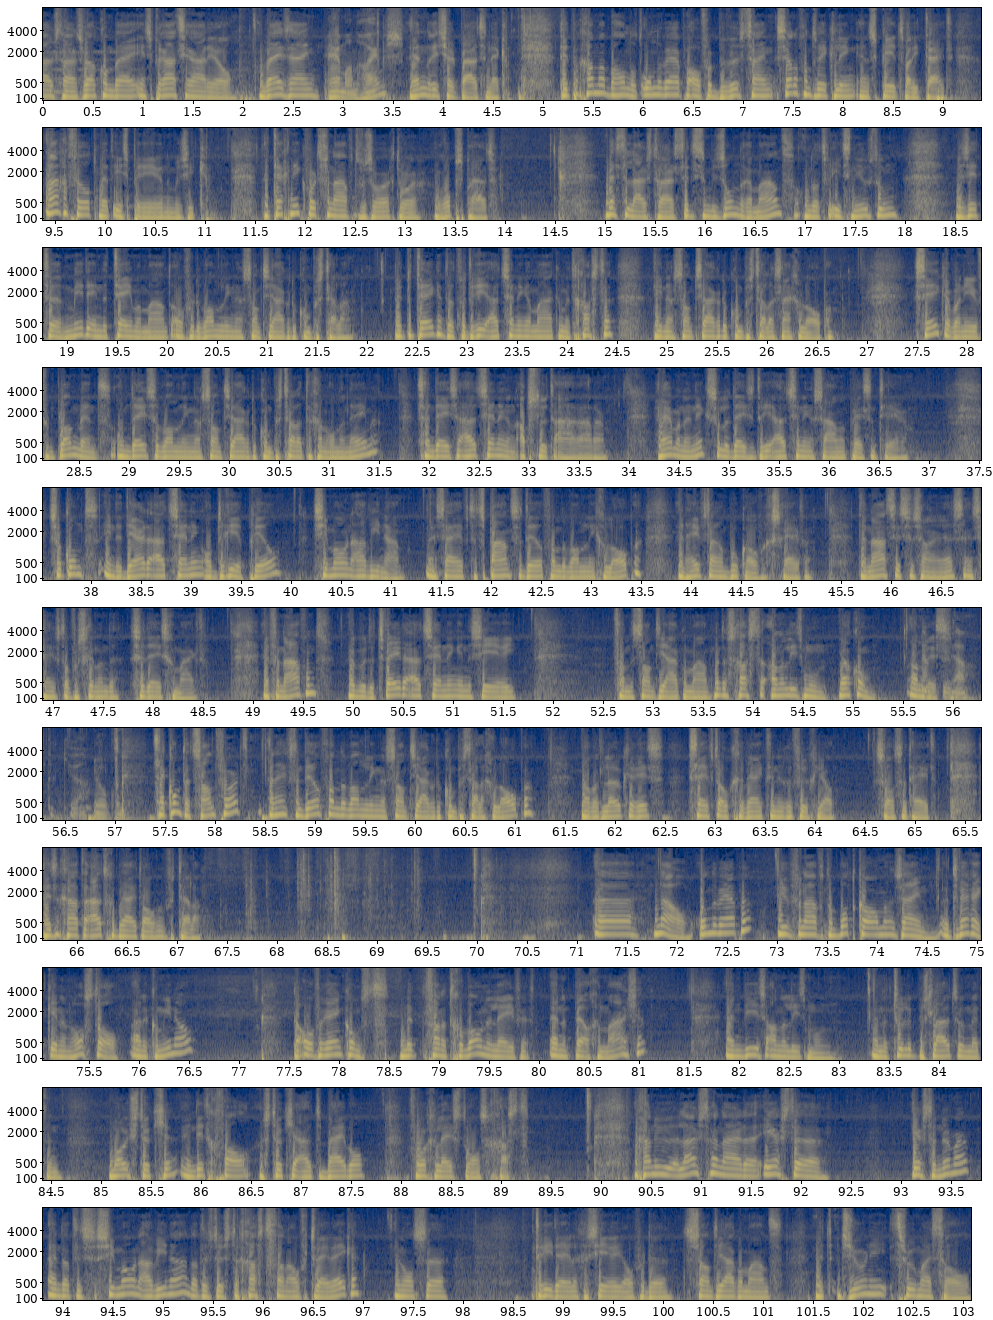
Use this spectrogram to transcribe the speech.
Luisteraars, welkom bij Inspiratie Radio. Wij zijn Herman Harms. en Richard Buitenek. Dit programma behandelt onderwerpen over bewustzijn, zelfontwikkeling en spiritualiteit, aangevuld met inspirerende muziek. De techniek wordt vanavond verzorgd door Rob Spruit. Beste luisteraars, dit is een bijzondere maand, omdat we iets nieuws doen. We zitten midden in de themamaand over de wandeling naar Santiago de Compostela. Dit betekent dat we drie uitzendingen maken met gasten die naar Santiago de Compostela zijn gelopen. Zeker wanneer je van plan bent om deze wandeling naar Santiago de Compostela te gaan ondernemen, zijn deze uitzendingen een absolute aanrader. Herman en ik zullen deze drie uitzendingen samen presenteren. Zo komt in de derde uitzending op 3 april Simone Awina. En zij heeft het Spaanse deel van de wandeling gelopen en heeft daar een boek over geschreven. Daarnaast is ze zangeres en ze heeft al verschillende cd's gemaakt. En vanavond hebben we de tweede uitzending in de serie van de Santiago maand met als gasten Annelies Moen. Welkom Annelies. Dankjewel. Dankjewel. Welkom. Zij komt uit Zandvoort en heeft een deel van de wandeling naar Santiago de Compostela gelopen. Maar wat leuker is, ze heeft ook gewerkt in een refugio, zoals het heet. En ze gaat er uitgebreid over vertellen. Eh, nou, onderwerpen die vanavond aan bod komen zijn het werk in een hostel aan de Camino. De overeenkomst met, van het gewone leven en een pelgrimage. En wie is Annelies Moen? En natuurlijk besluiten we met een mooi stukje. In dit geval een stukje uit de Bijbel, voorgelezen door onze gast. We gaan nu luisteren naar de eerste, eerste nummer. En dat is Simone Awina. Dat is dus de gast van over twee weken. In onze driedelige serie over de Santiago maand. Met Journey Through My Soul.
